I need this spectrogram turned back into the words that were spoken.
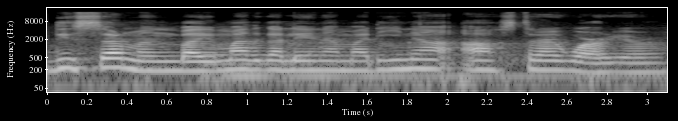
Discernment by Magdalena Marina, Astral Warrior.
